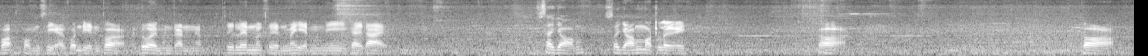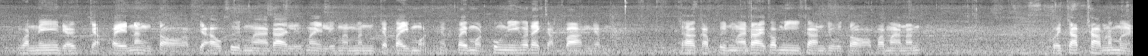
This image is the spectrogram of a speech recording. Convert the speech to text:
พาะผมเสียคนอื่นก็ด้วยเหมือนกันครับที่เล่นเมื่อคืนไม่เห็นมีใครได้ สยองสยองหมดเลย ก็ ก็วันนี้เดี๋ยวจะไปนั่งต่อจะเอาคืนมาได้หรือไม่หรือมันมันจะไปหมดครับไปหมดพรุ่งนี้ก็ได้กลับบ้านครับ ถ้ากลับคืนมาได้ก็มีการอยู่ต่อประมาณนั้นก๋วยจับชามละหมื่น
